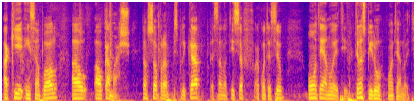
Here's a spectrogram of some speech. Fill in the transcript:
aqui em São Paulo ao, ao Camacho. Então, só para explicar, essa notícia aconteceu ontem à noite, transpirou ontem à noite.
